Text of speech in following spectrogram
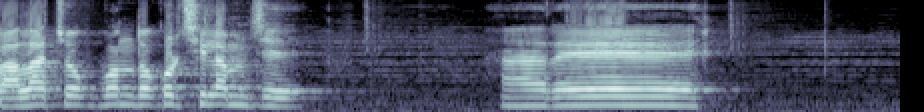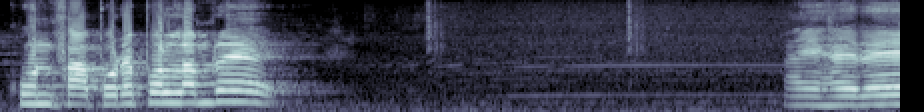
বালা চোখ বন্ধ করছিলাম যে। আরে, কোন ফাপড়ে পড়লাম রে? আই হায় রে।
